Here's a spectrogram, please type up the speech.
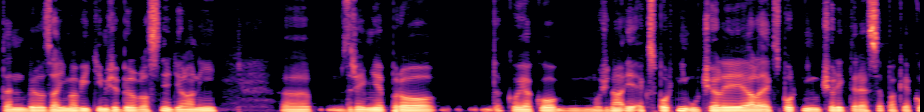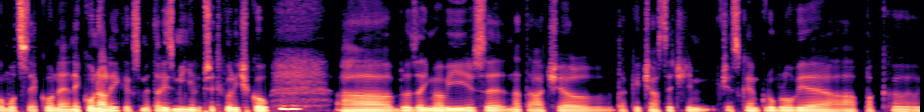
ten byl zajímavý tím, že byl vlastně dělaný eh, zřejmě pro takový jako možná i exportní účely, ale exportní účely, které se pak jako moc jako ne, nekonaly, jak jsme tady zmínili před chviličkou. Mm-hmm. A byl zajímavý, že se natáčel taky částečně v Českém Krumlově a, a pak eh,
